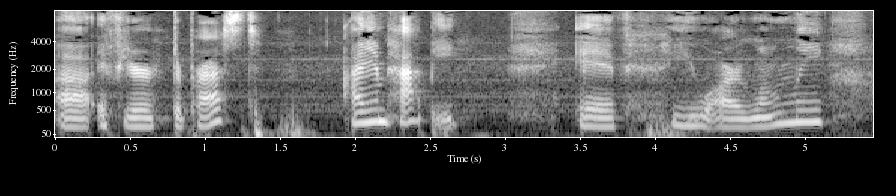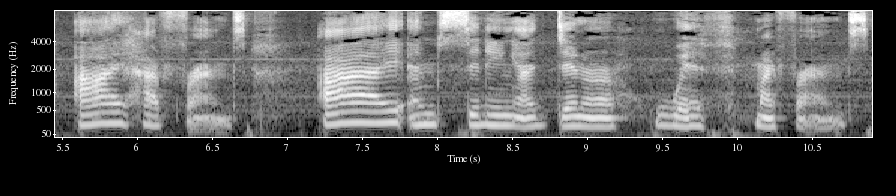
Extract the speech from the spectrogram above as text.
Uh, if you're depressed, I am happy. If you are lonely, I have friends. I am sitting at dinner with my friends.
